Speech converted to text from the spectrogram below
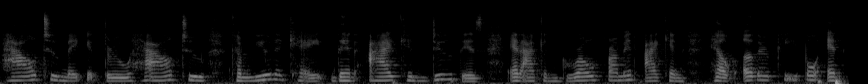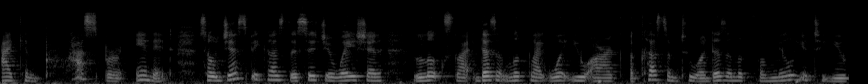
how to make it through, how to communicate, then I can do this and I can grow from it. I can help other people and I can prosper in it. So just because the situation looks like doesn't look like what you are accustomed to or doesn't look familiar to you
